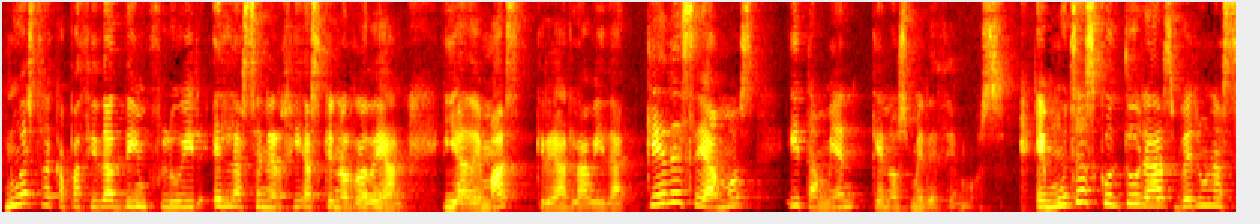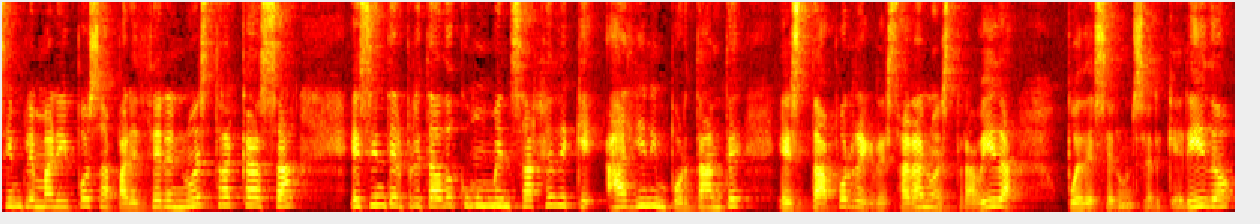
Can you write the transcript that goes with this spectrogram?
nuestra capacidad de influir en las energías que nos rodean y además crear la vida que deseamos y también que nos merecemos. En muchas culturas, ver una simple mariposa aparecer en nuestra casa es interpretado como un mensaje de que alguien importante está por regresar a nuestra vida. Puede ser un ser querido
